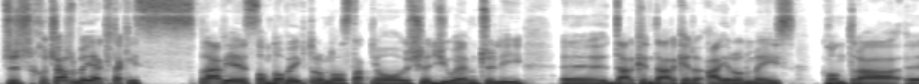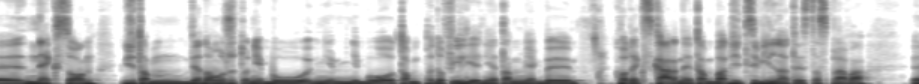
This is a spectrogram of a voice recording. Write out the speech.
Przecież chociażby jak w takiej sprawie sądowej, którą no ostatnio śledziłem, czyli e, Dark and Darker Iron Mace kontra e, Nexon, gdzie tam wiadomo, że to nie, był, nie, nie było tam pedofilię, nie? Tam jakby kodeks karny, tam bardziej cywilna to jest ta sprawa. E,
